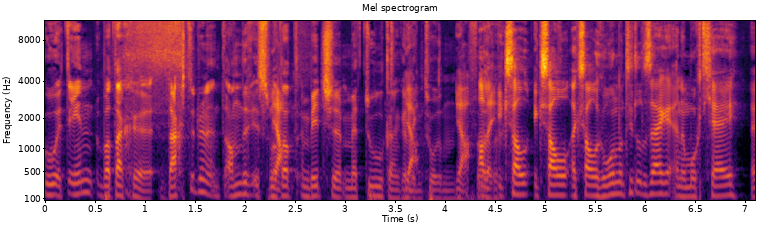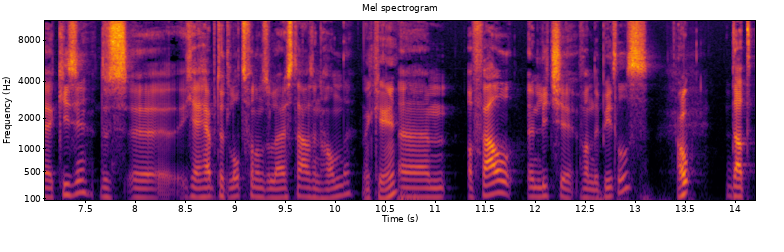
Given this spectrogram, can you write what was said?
Oeh, het een wat dat je dacht te doen en het ander is wat Ja. dat een beetje met Tool kan gelinkt worden. Ja, allee, ik, zal, ik, zal, ik zal gewoon de titel zeggen en dan mocht jij eh, kiezen. Dus eh, jij hebt het lot van onze luisteraars in handen. Oké. Ehm, ofwel een liedje van de Beatles. Oh. Dat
